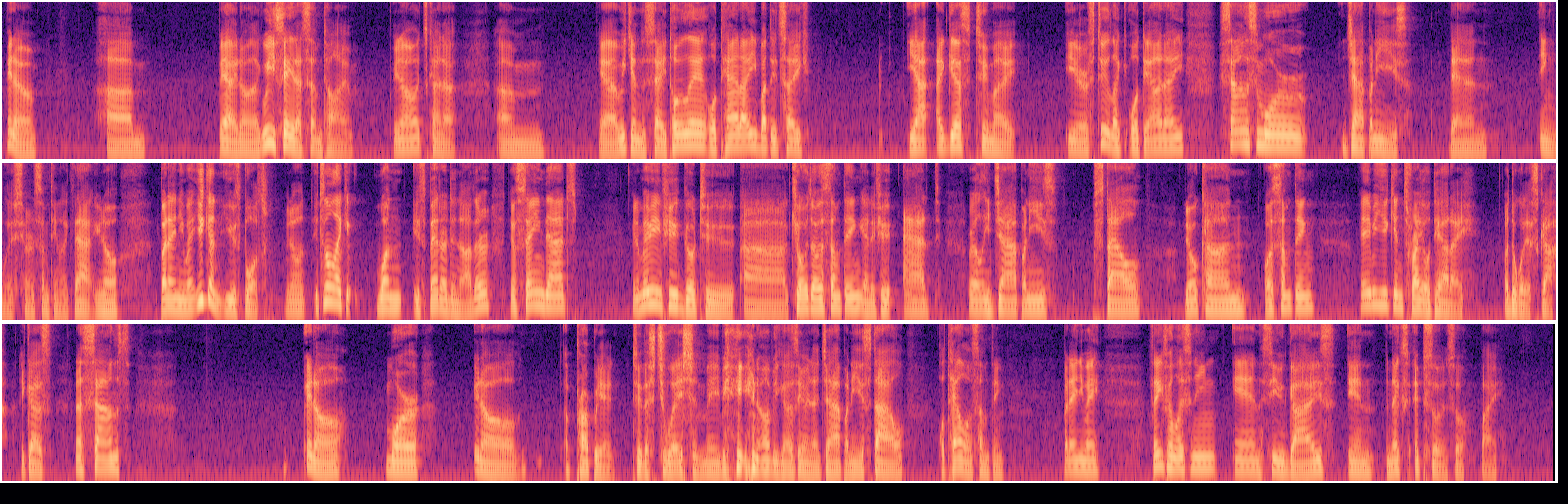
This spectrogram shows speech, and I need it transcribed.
you know, um, yeah, you know, like we say that sometime. You know, it's kind of, um, yeah, we can say toilet otearai, but it's like, yeah, I guess to my ears too, like otearai sounds more Japanese than English or something like that, you know. But anyway, you can use both. You know, it's not like one is better than other. Just saying that, you know, maybe if you go to uh, Kyoto or something, and if you add really Japanese style ryokan or something, maybe you can try otearai or doko desu ka because that sounds, you know, more, you know, appropriate to the situation, maybe, you know, because you're in a Japanese style hotel or something. But anyway, Thank you for listening and see you guys in the next episode. So, bye.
